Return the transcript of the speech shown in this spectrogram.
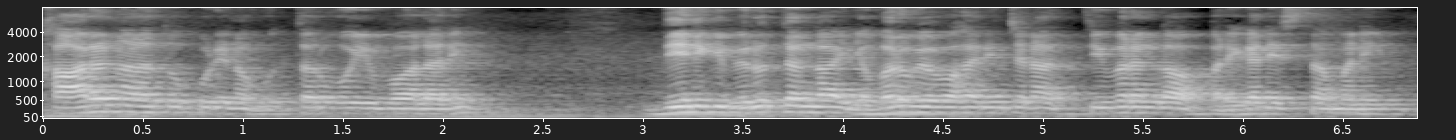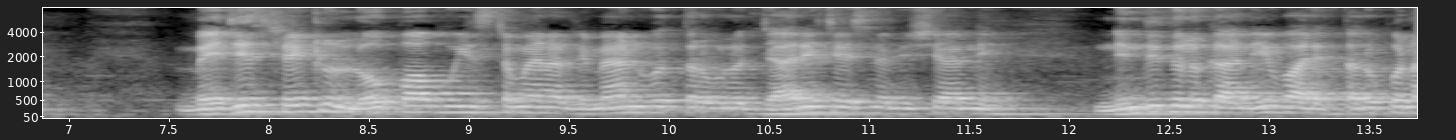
కారణాలతో కూడిన ఉత్తర్వు ఇవ్వాలని దీనికి విరుద్ధంగా ఎవరు వ్యవహరించినా తీవ్రంగా పరిగణిస్తామని మెజిస్ట్రేట్లు లోపాబు ఇష్టమైన రిమాండ్ ఉత్తర్వులు జారీ చేసిన విషయాన్ని నిందితులు కానీ వారి తరపున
